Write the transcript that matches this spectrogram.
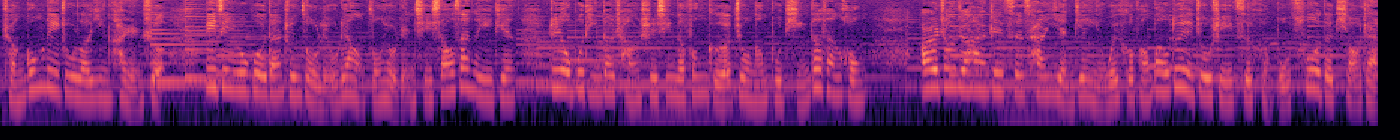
成功立住了硬汉人设。毕竟，如果单纯走流量，总有人气消散的一天。只有不停的尝试新的风格，就能不停的翻红。而张哲瀚这次参演电影《维和防暴队》就是一次很不错的挑战。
